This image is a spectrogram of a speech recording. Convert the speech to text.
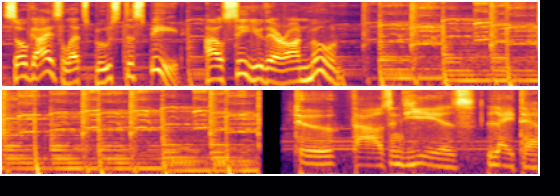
So guys, let's boost the speed. I'll see you there on moon. Two thousand years later.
